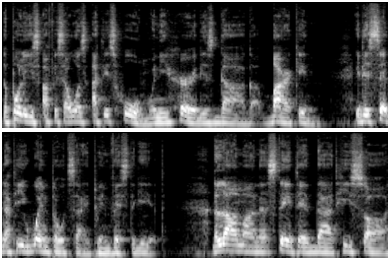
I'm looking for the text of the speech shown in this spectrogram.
the police officer was at his home when he heard his dog barking. It is said that he went outside to investigate. The lawman stated that he saw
